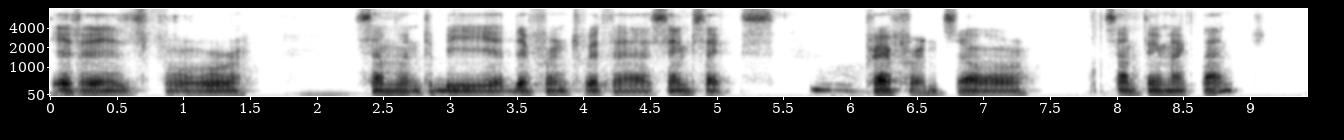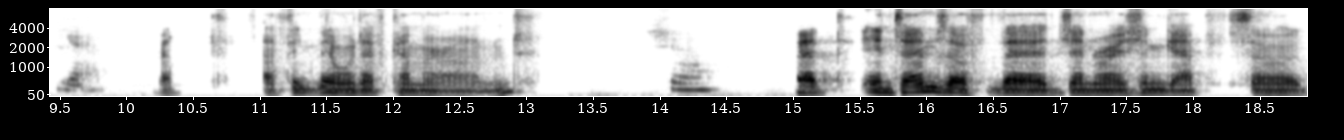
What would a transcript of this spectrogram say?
it is for someone to be different with a same sex mm. preference or something like that. Yeah. I think they would have come around. Sure. But in terms of the generation gap, so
